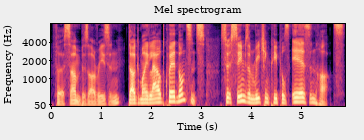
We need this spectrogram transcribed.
for some bizarre reason, dug my loud queer nonsense, so it seems I'm reaching people's ears and hearts.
